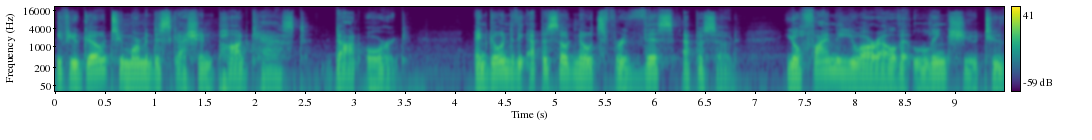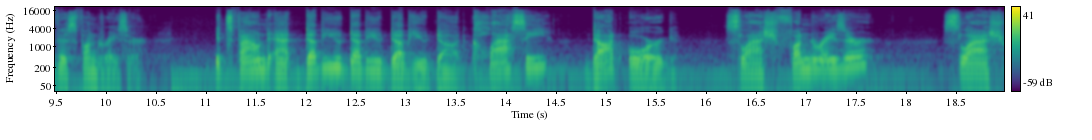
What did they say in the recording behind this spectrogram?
If you go to MormonDiscussionPodcast.org and go into the episode notes for this episode, you'll find the URL that links you to this fundraiser. It's found at www.classy.org slash fundraiser slash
